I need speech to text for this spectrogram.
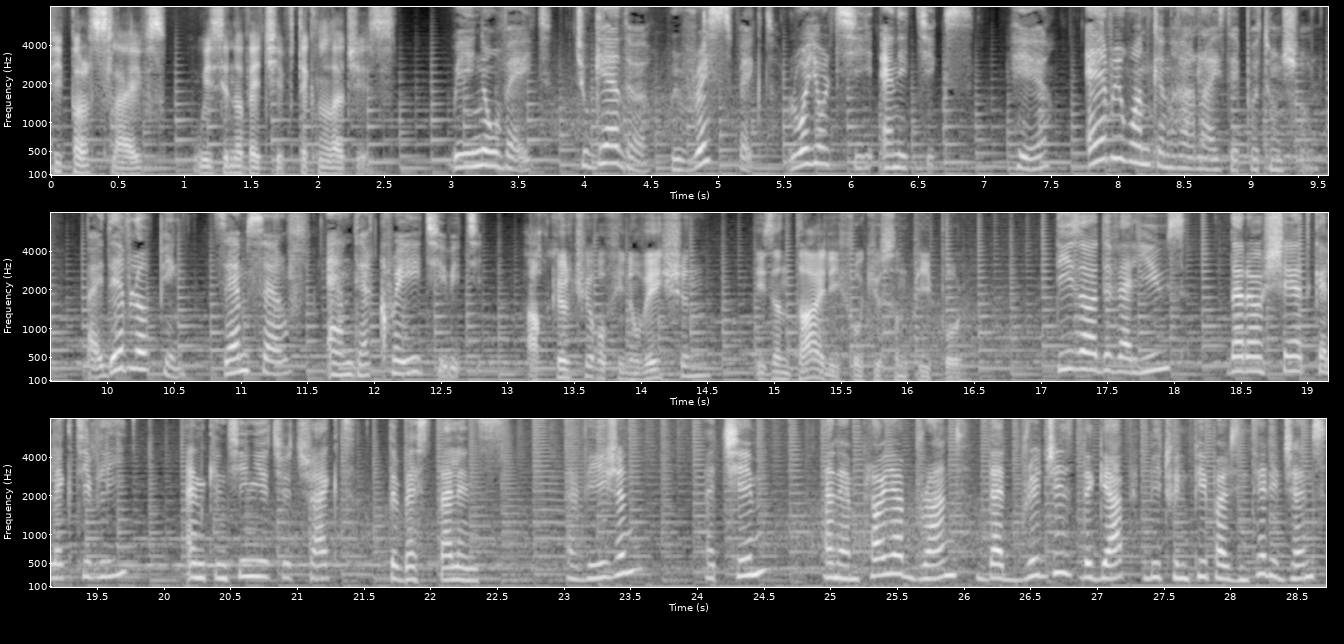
people's lives with innovative technologies. We innovate. Together, we respect loyalty and ethics. Here, everyone can realize their potential by developing themselves and their creativity. Our culture of innovation is entirely focused on people. These are the values that are shared collectively and continue to attract the best talents. A vision, a team, an employer brand that bridges the gap between people's intelligence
